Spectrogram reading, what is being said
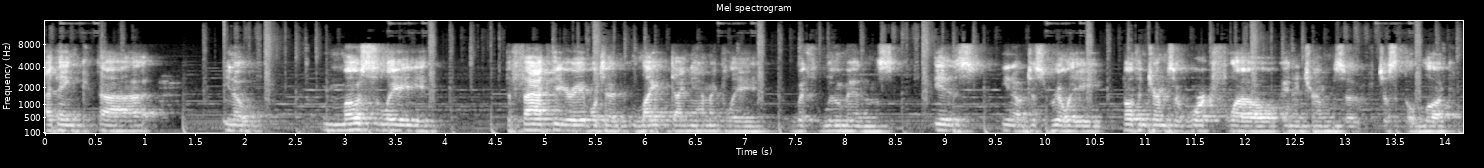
I think, uh, you know, mostly the fact that you're able to light dynamically with lumens is, you know, just really both in terms of workflow and in terms of just the look,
